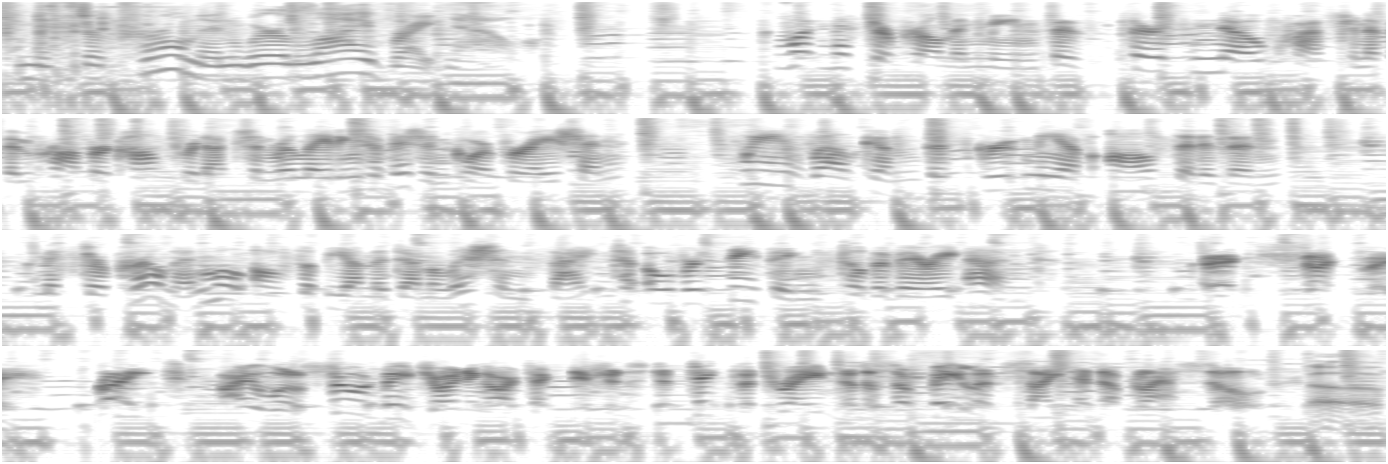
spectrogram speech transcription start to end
Mr. Pearlman, we're live right now. What Mr. Pearlman means is there's no question of improper cost reduction relating to Vision Corporation. We welcome the scrutiny of all citizens. Mr. Pearlman will also be on the demolition site to oversee things till the very end. Exactly. Right. I will soon be joining our technicians to take the train to the surveillance site in the blast zone. Uh-oh.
